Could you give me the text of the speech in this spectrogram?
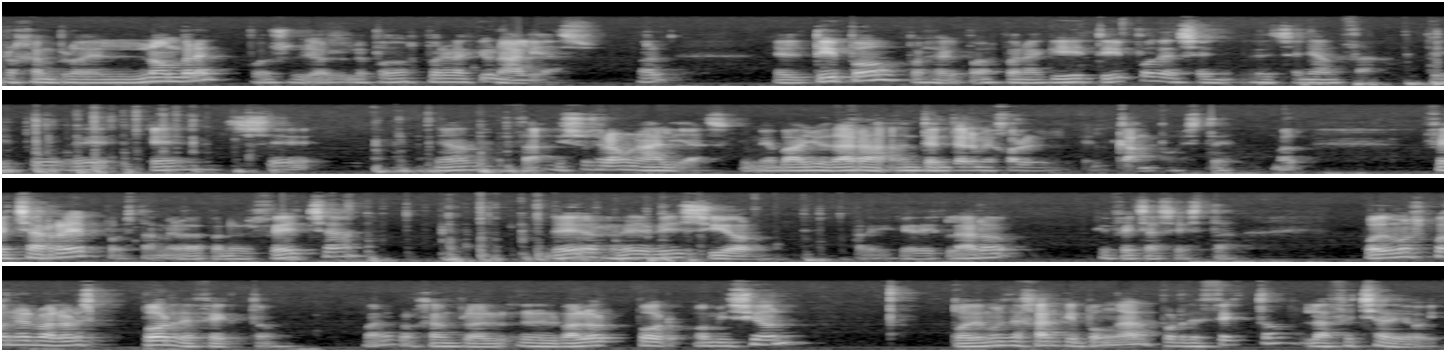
por ejemplo, el nombre, pues le podemos poner aquí un alias. El tipo, pues podemos poner aquí tipo de, enseñanza. Tipo de enseñanza. Eso será un alias que me va a ayudar a entender mejor el, campo este, Fecha rep, pues también voy a poner fecha de revisión, para que quede claro qué fecha es esta. Podemos poner valores por defecto, Por ejemplo, el, valor por omisión, podemos dejar que ponga por defecto la fecha de hoy,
